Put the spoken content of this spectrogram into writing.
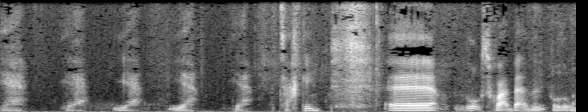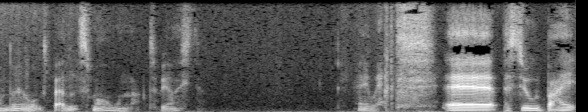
Yeah, yeah, yeah, yeah, yeah. Attacking. Uh, looks quite better than the other one, doesn't it? Looks better than the small one, to be honest. Anyway, uh, pursued by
